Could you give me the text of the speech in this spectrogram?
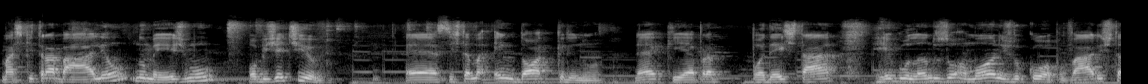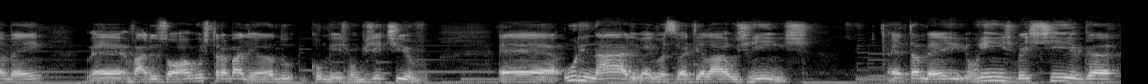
mas que trabalham no mesmo objetivo. É, sistema endócrino, né, que é para poder estar regulando os hormônios do corpo, vários também, é, vários órgãos trabalhando com o mesmo objetivo. É, urinário, aí você vai ter lá os rins, é, também rins, bexiga,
